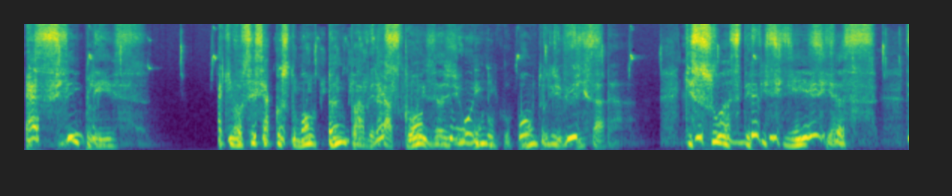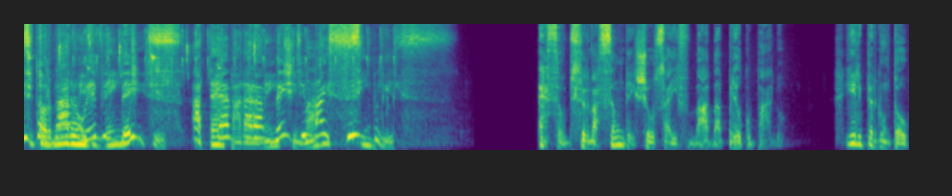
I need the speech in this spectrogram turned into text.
É simples. É que você se acostumou tanto a ver as coisas de um único ponto de vista que suas deficiências se tornaram evidentes até para a mente mais simples. Essa observação deixou Saif Baba preocupado. E ele perguntou:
